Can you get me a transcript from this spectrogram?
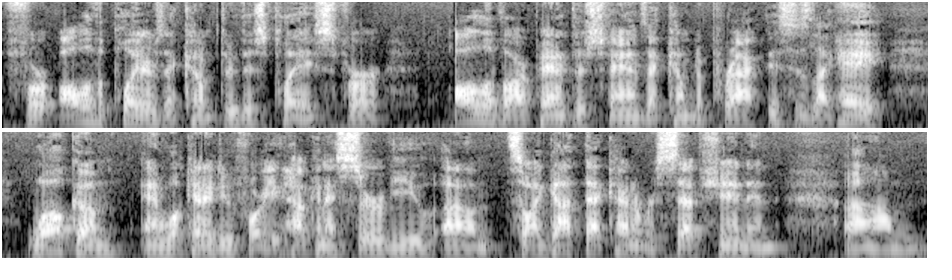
for all of the players that come through this place, for all of our Panthers fans that come to practice. Is like, hey, welcome, and what can I do for you? How can I serve you? Um, so I got that kind of reception, and um,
